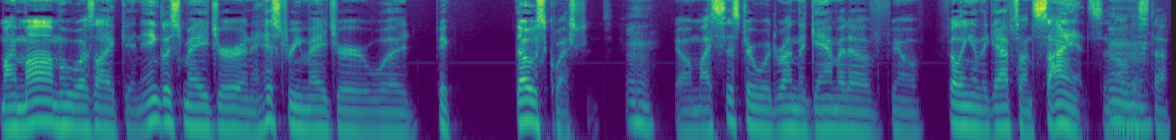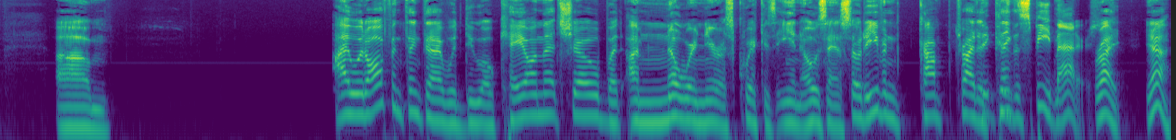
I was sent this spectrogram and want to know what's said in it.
my mom, who was like an English major and a history major, would pick those questions. Mhm. You know, my sister would run the gamut of you know filling in the gaps on science and all this Mhm. stuff. Um, I would often think that I would do okay on that show, but I'm nowhere near as quick as Ian Ozan. So to even comp- try to Because think, the speed matters. right? Yeah,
